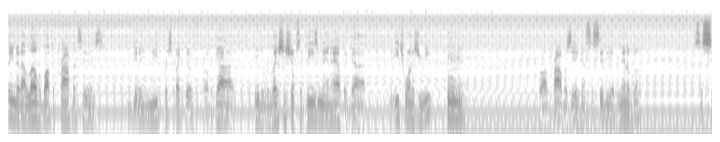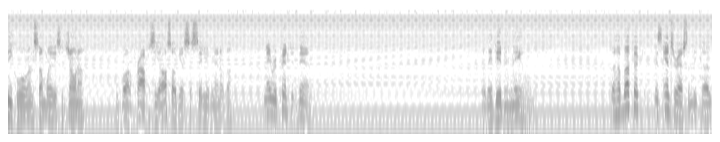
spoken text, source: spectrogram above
The thing that I love about the prophets is you get a unique perspective of God through the relationships that these men have with God. And each one is unique brought prophecy against the city of Nineveh. It's a sequel in some ways to Jonah, who brought a prophecy also against the city of Nineveh. And they repented then. But they didn't in Nahum. But Habakkuk is interesting because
